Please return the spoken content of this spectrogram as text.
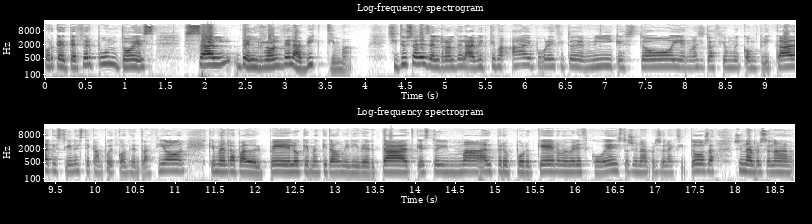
Porque el tercer punto es sal del rol de la víctima. Si tú sales del rol de la víctima, ay, pobrecito de mí, que estoy en una situación muy complicada, que estoy en este campo de concentración, que me han rapado el pelo, que me han quitado mi libertad, que estoy mal, pero ¿por qué no me merezco esto? Soy una persona exitosa, soy una persona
